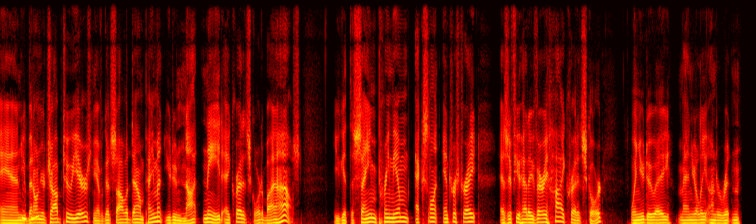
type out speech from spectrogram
and you've been mm-hmm. on your job two years and you have a good solid down payment, you do not need a credit score to buy a house. You get the same premium, excellent interest rate as if you had a very high credit score when you do a manually underwritten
